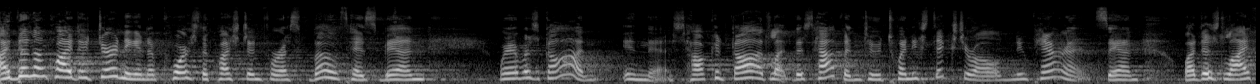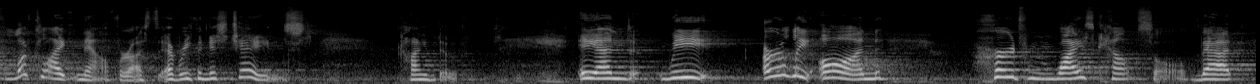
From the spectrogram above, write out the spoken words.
I've been on quite a journey, and of course, the question for us both has been where was God in this? How could God let this happen to 26 year old new parents? And what does life look like now for us? Everything has changed, kind of. And we early on heard from wise counsel that,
